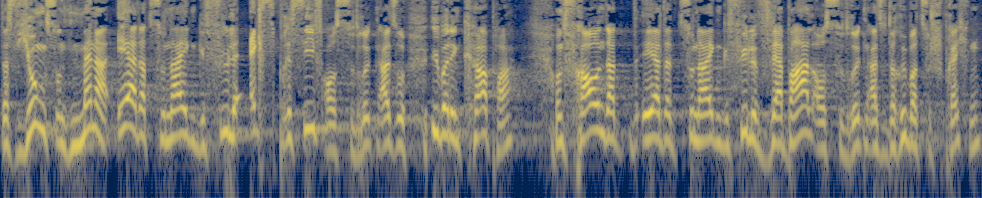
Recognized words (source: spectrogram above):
dass Jungs und Männer eher dazu neigen, Gefühle expressiv auszudrücken, also über den Körper, und Frauen eher dazu neigen, Gefühle verbal auszudrücken, also darüber zu sprechen?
